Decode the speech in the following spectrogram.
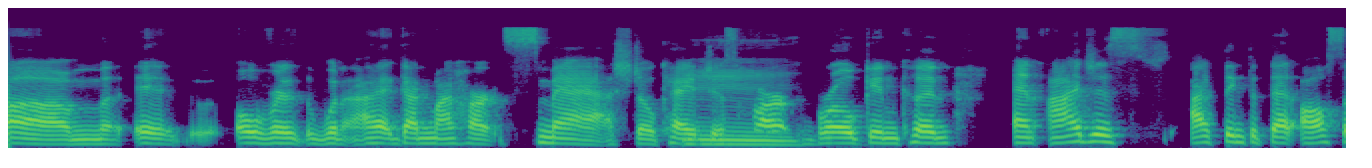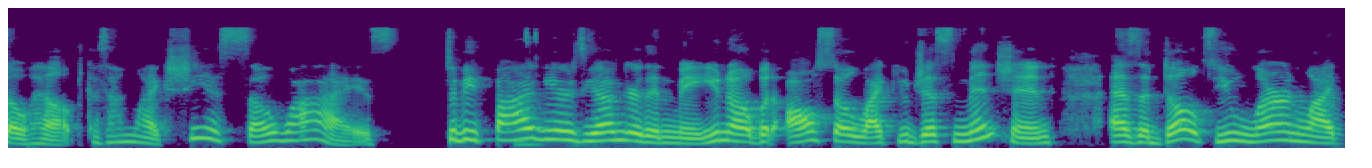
um it over when I had gotten my heart smashed, okay, mm. just heartbroken, couldn't and I just I think that that also helped because I'm like she is so wise to be 5 years younger than me, you know, but also like you just mentioned as adults you learn like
